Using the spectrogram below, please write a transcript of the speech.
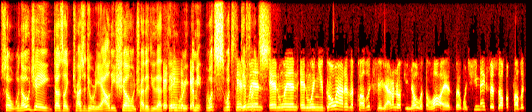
So when OJ does like tries to do a reality show and try to do that And- thing where he, and- I mean, what's what's the and difference? when and when and when you go out as a public figure, I don't know if you know what the law is, but when she makes herself a public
